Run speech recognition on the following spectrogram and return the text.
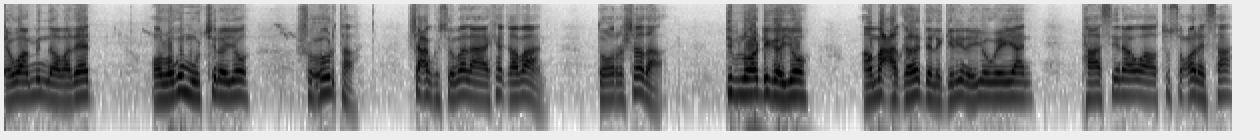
ee waa mid nabadeed oo lagu muujinayo shucuurta shacabka somalilan ay ka qabaan doorashada dib loo dhigayo ama carqaladda la gelinayo weeyaan. Taasina waa tu soconaysa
